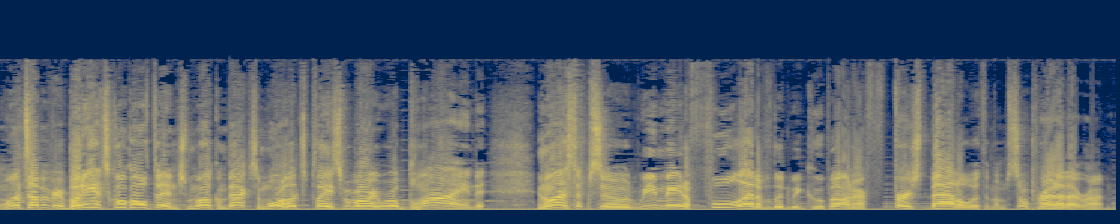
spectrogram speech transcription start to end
What's up everybody, it's KoolGoldfinch, and welcome back to more Let's Play Super Mario World Blind! In the last episode, we made a fool out of Ludwig Koopa on our first battle with him. I'm so proud of that run.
